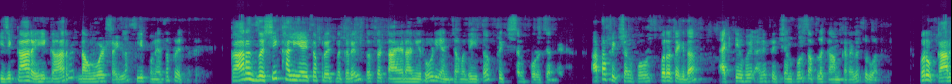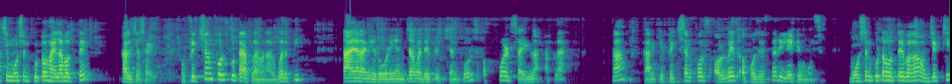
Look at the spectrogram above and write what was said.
ही जी कार आहे ही कार डाऊनवर्ड साईडला स्लिप होण्याचा प्रयत्न करेल. कार जशी खाली यायचा प्रयत्न करेल तसं टायर आणि रोड यांच्यामध्ये इथं फ्रिक्शन फोर्स जनरेट आता फ्रिक्शन फोर्स परत एकदा ऍक्टिव्ह होईल आणि फ्रिक्शन फोर्स आपलं काम करायला सुरुवात करेल बरोबर? कारची मोशन कुठं व्हायला बघते? खालच्या साईडला फ्रिक्शन फोर्स कुठे अप्लाय होणार? वरती. टायर आणि रोड यांच्यामध्ये फ्रिक्शन फोर्स अपवर्ड साईडला अप्लाय का? कारण की friction force always opposite the relative motion motion कुठं होते बघा? ऑब्जेक्टची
